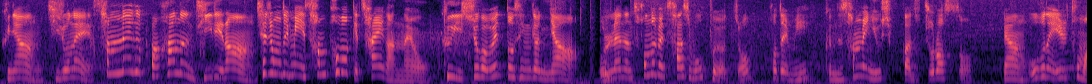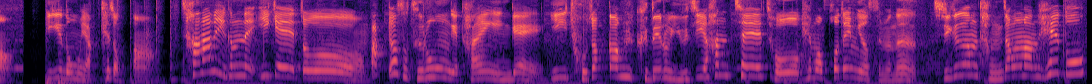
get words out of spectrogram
그냥 기존에 3매급팡 하는 딜이랑 최종 데미 3%밖에 차이가 안 나요. 그 이슈가 왜 또 생겼냐? 원래는 1545%였죠? 퍼뎀이. 근데 360 까지 줄었어. 그냥 5분의 1 토마. 이게 너무 약해졌다. 차라리 근데 이게 좀 깎여서 들어온 게 다행인 게 이 조작감을 그대로 유지한 채 저 해머 퍼뎀이었으면은 지금 당장만 해도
